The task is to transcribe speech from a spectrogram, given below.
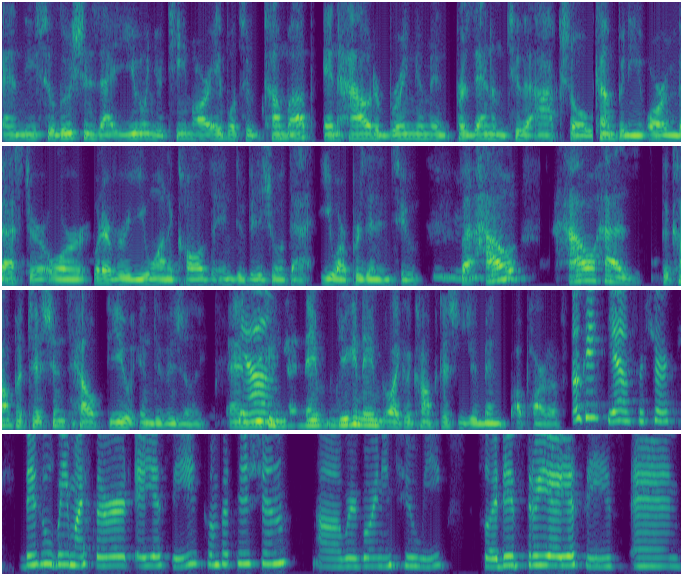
and these solutions that you and your team are able to come up and how to bring them and present them to the actual company or investor or whatever you want to call the individual that you are presenting to. Mm-hmm. But how how has the competitions helped you individually? And yeah. you can name you can name like the competitions you've been a part of. Okay, yeah, for sure. This will be my third ASC competition. Uh, we're going in two weeks. So I did three ASCs and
